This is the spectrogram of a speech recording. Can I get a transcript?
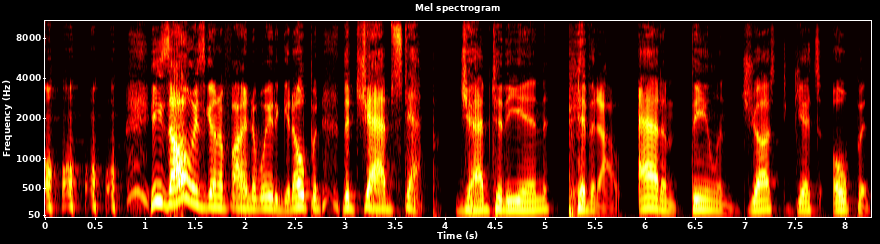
he's always going to find a way to get open. The jab step, jab to the in, pivot out. Adam Thielen just gets open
